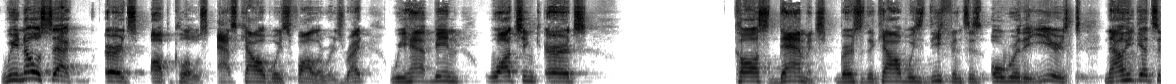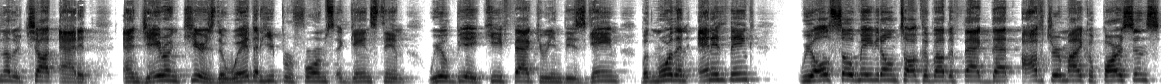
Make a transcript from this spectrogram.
We know Zach Ertz up close as Cowboys followers, right? We have been watching Ertz cause damage versus the Cowboys defenses over the years. Now he gets another shot at it. And Jaron Kearse, the way that he performs against him will be a key factor in this game. But more than anything, we also maybe don't talk about the fact that after Micah Parsons,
